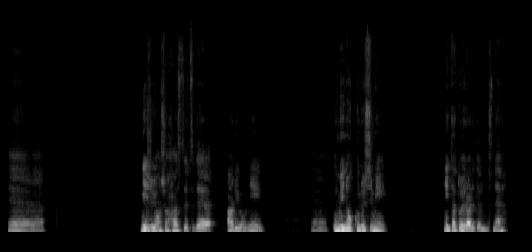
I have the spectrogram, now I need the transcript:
えー、24章8節であるように、えー、生みの苦しみに例えられてるんですね。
